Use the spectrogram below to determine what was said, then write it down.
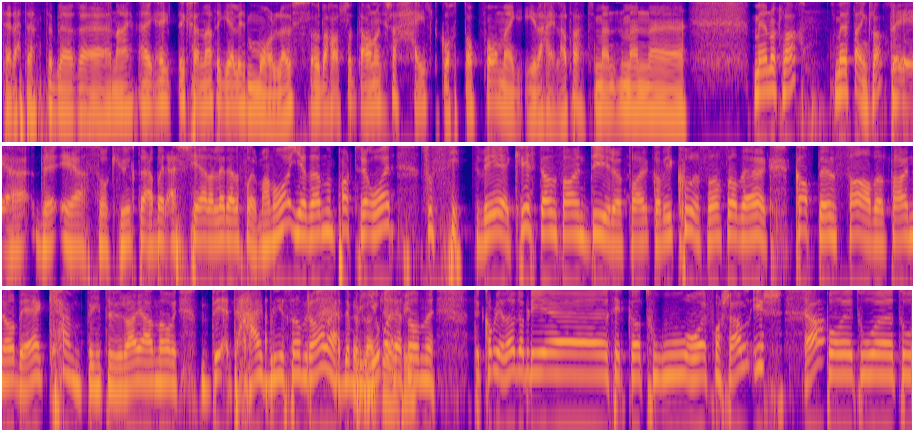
til dette. Det blir eh, Nei, jeg, jeg, jeg kjenner at jeg er litt målløs, og det har, ikke, det har nok ikke helt gått opp for meg i det hele tatt. Men, men vi er nå klar. Vi er steinklar. Det det er så kult. Det er bare, jeg ser allerede for meg nå, gi det en par-tre år, så sitter vi i Kristiansand dyrepark, og vi koser oss, og det er Kaptein Sabeltann, og det er campingturer igjen. Og det, det her blir så bra, det. Det, blir jo bare sånn det, Hva blir det? Det blir uh, ca. to år forskjell, ish, Ja. på de to, to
